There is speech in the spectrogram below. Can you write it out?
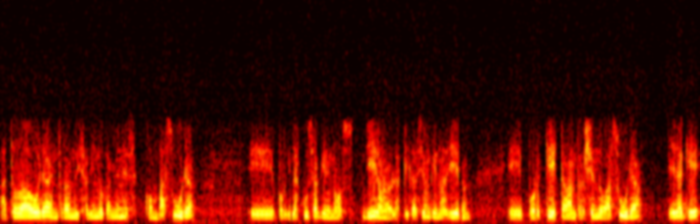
a toda hora entrando y saliendo camiones con basura, porque la excusa que nos dieron, o la explicación que nos dieron, por qué estaban trayendo basura, era que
